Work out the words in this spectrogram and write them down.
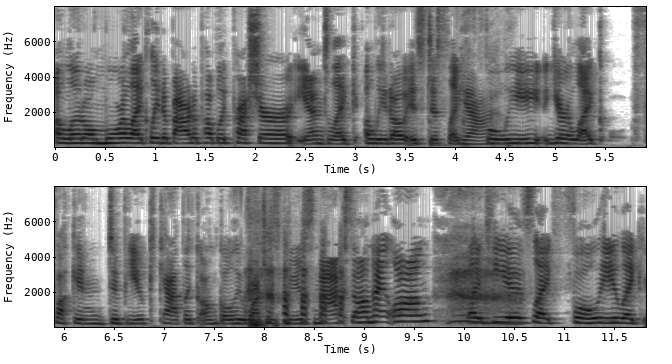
a little more likely to bow to public pressure and like Alito is just like yeah. fully you're like fucking Dubuque Catholic uncle who watches Newsmax all night long. Like he is like fully like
